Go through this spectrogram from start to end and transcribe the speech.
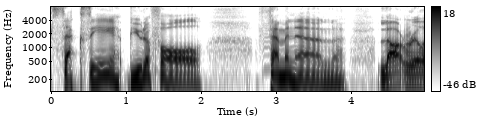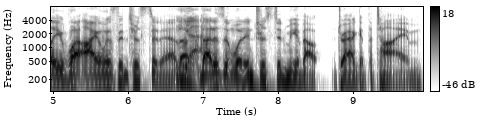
sexy, beautiful, feminine. Not really what I was interested in. That, Yeah. that isn't what interested me about drag at the time.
